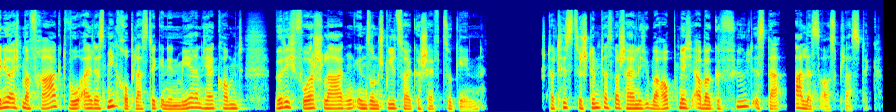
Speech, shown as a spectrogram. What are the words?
Wenn ihr euch mal fragt, wo all das Mikroplastik in den Meeren herkommt, würde ich vorschlagen, in so ein Spielzeuggeschäft zu gehen. Statistisch stimmt das wahrscheinlich überhaupt nicht, aber gefühlt ist da alles aus Plastik.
